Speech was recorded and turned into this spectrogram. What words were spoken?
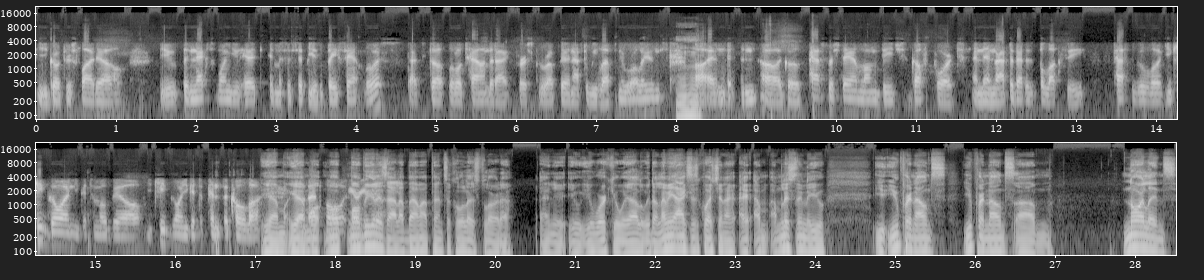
you go through Slidell. You the next one you hit in Mississippi is Bay St. Louis. That's the little town that I first grew up in after we left New Orleans. Mhm. Uh, and then uh, go past Stan, Long Beach, Gulfport, and then after that is Biloxi. Pascagoula. You keep going, you get to Mobile. You keep going, you get to Pensacola. Yeah, yeah. So Mo- Mo- Mobile is Alabama, Pensacola is Florida, and you, you, you work your way all the way down. Let me ask this question. I, I I'm, I'm listening to you. You, you pronounce you pronounce um, New Orleans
